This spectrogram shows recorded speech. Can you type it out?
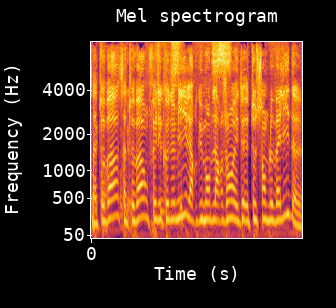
Ça te va? Ça te va? On fait l'économie L'argument de l'argent te semble valide?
